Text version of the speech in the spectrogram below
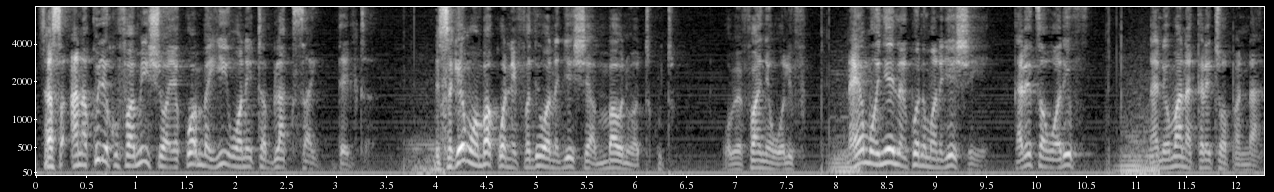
Sasa anakuja kufahamishwa ya kwamba hii wanaita black site delta. Ni sehemu ambako wanahifadhiwa wanajeshi ambao ni watukutu. Wamefanya uhalifu. Na yeye mwenyewe alikuwa ni mwanajeshi kaleta uhalifu. Na ndio maana akaletwa hapa ndani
